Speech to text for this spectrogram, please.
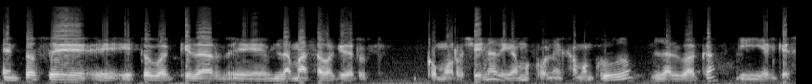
Entonces eh, esto va a quedar, eh, la masa va a quedar como rellena, digamos, con el jamón crudo, la albahaca y el queso.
